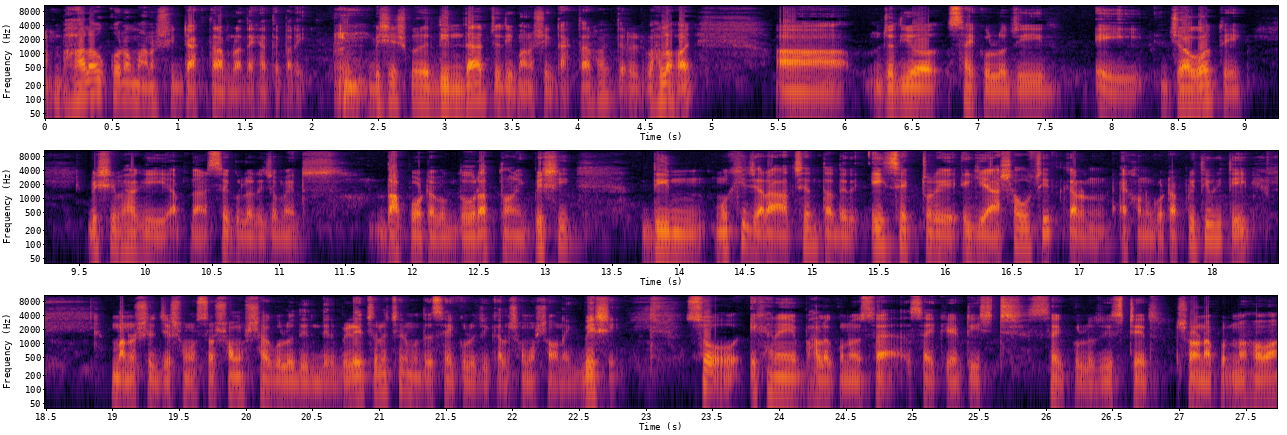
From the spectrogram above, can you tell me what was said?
ভালো কোনো মানসিক ডাক্তার আমরা দেখাতে পারি। বিশেষ করে দিনদার যদি মানসিক ডাক্তার হয়, তাহলে ভালো হয়। যদিও সাইকোলজির এই জগতে বেশিরভাগই আপনার সেকুলারিজমের দাপট এবং দৌরাত্ম অনেক বেশি। দিনমুখী যারা আছেন, তাদের এই সেক্টরে এগিয়ে আসা উচিত। কারণ এখন গোটা পৃথিবীতেই মানুষের যে সমস্ত সমস্যাগুলো দিন দিন বেড়ে চলেছে, এর মধ্যে সাইকোলজিক্যাল সমস্যা অনেক বেশি। সো এখানে ভালো কোনো সাইকিয়াট্রিস্ট সাইকোলজিস্টের শরণাপন্ন হওয়া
